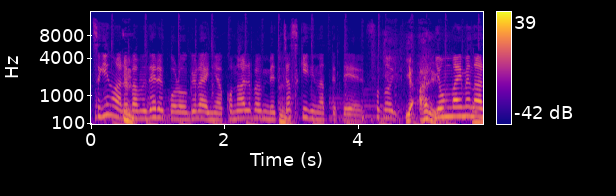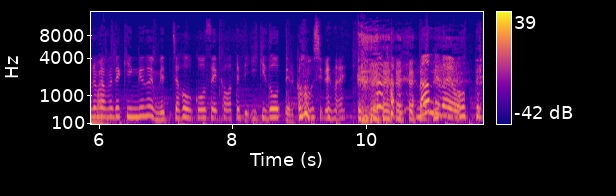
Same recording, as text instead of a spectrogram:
次のアルバム出る頃ぐらいには、このアルバムめっちゃ好きになってて、そのいや、あるよ。4枚目のアルバムでキングヌーめっちゃ方向性変わってて憤ってるかもしれない。なんでだよって。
